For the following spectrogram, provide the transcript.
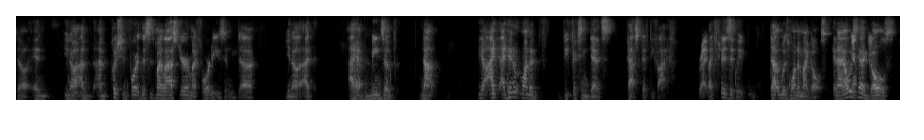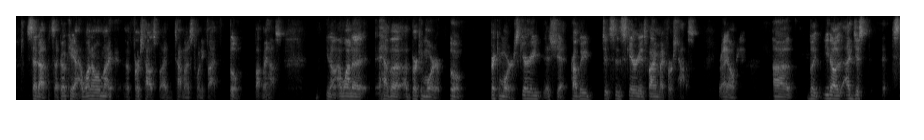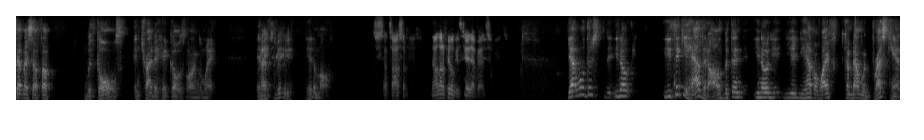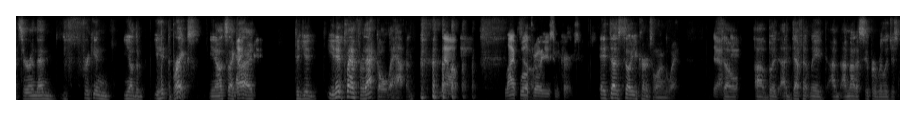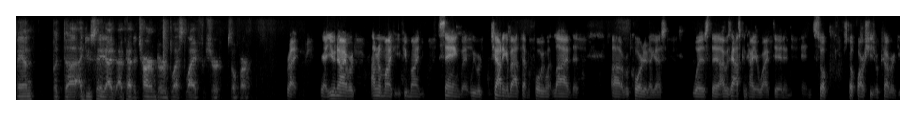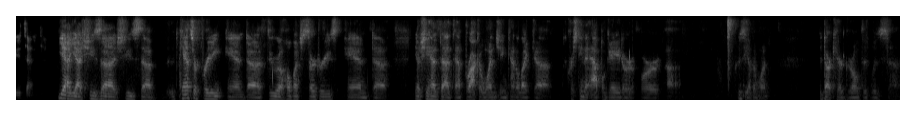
So and you know I'm I'm pushing for this is my last year in my 40s and uh, you know I I have means of not you know I I didn't want to be fixing dents past 55. Right. Like physically that was one of my goals. And I always yep. had goals set up. It's like okay, I want to own my first house by the time I was 25. Boom, bought my house. You know, I want to have a, a brick and mortar. Boom, brick and mortar. Scary as shit. Probably just as scary as buying my first house. Right. You know, uh, but you know, I just set myself up with goals and try to hit goals along the way, and right. I've really hit them all. That's awesome. Not a lot of people can say that, Vince. Yeah, well, there's you know, you think you have it all, but then you know you, you, you have a wife come down with breast cancer, and then you freaking you know the you hit the brakes. You know, it's like, right. all right, did you you didn't plan for that goal to happen? no, life will so, throw you some curves. It does throw you curves along the way. Yeah. So, uh, but I definitely, I'm I'm not a super religious man, but uh, I do say I, I've had a charmed or blessed life for sure so far. Right. Yeah, you and I were I don't know if you mind saying, but we were chatting about that before we went live. That uh, recorded, I guess, was that I was asking how your wife did, and and so so far she's recovered. You said. Yeah, yeah, she's uh, she's uh, cancer free and uh, through a whole bunch of surgeries, and uh, you know she has that that BRCA1 gene, kind of like uh, Christina Applegate or or uh, who's the other one, the dark haired girl that was. Uh,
